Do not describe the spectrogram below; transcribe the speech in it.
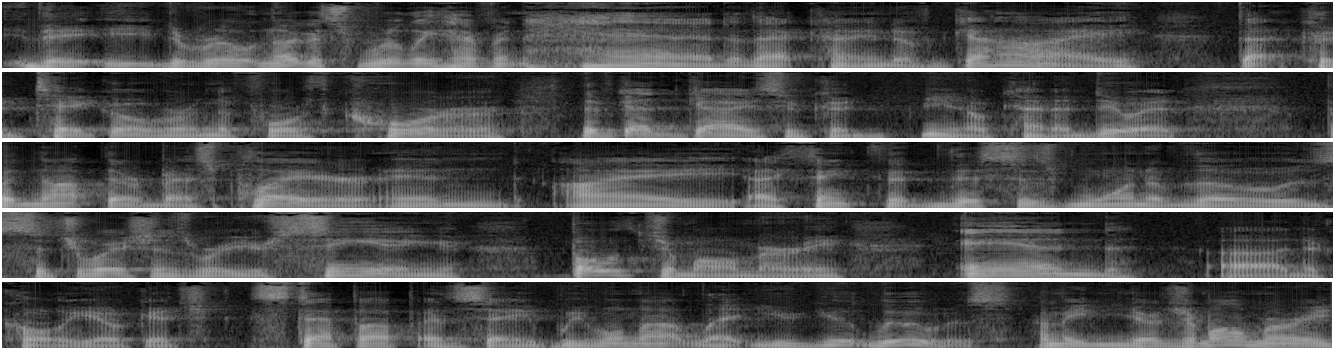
the, the real, Nuggets really haven't had that kind of guy that could take over in the fourth quarter. They've got guys who could, you know, kind of do it, but not their best player. And I, I think that this is one of those situations where you're seeing both Jamal Murray and uh, Nikola Jokic step up and say, "We will not let you, you lose." I mean, your Jamal Murray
